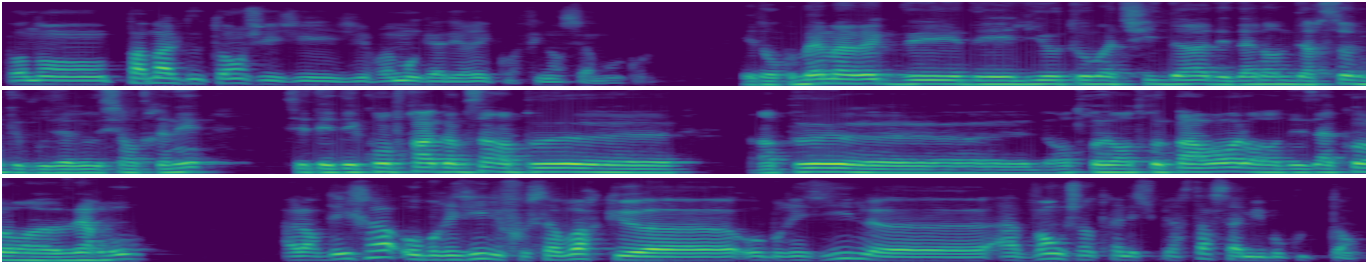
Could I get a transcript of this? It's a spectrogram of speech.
pendant pas mal de temps, j'ai vraiment galéré quoi, financièrement. Quoi. Et donc, même avec des, des Lyoto Machida, des Dan Anderson que vous avez aussi entraîné, c'était des contrats comme ça un peu, euh, un peu euh, entre, entre paroles, en des accords euh, verbaux alors déjà au Brésil, il faut savoir que euh, au Brésil, euh, avant que j'entraîne les superstars, ça a mis beaucoup de temps.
